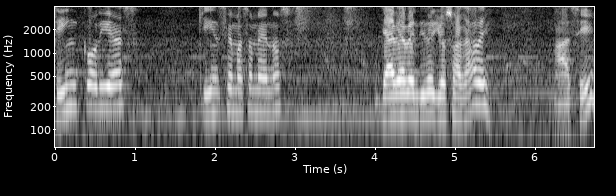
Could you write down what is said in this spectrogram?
5 días, 15 más o menos, ya había vendido yo su agave. Así.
